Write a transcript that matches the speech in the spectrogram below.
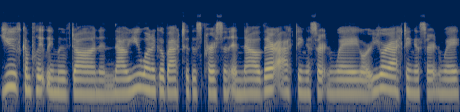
you've completely moved on, and now you want to go back to this person, and now they're acting a certain way, or you're acting a certain way.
